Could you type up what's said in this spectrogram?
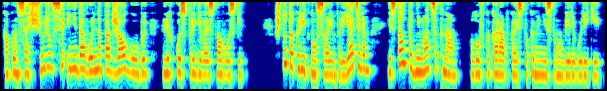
как он сощурился и недовольно поджал губы, легко спрыгивая с повозки. Что-то крикнул своим приятелям и стал подниматься к нам, ловко карабкаясь по каменистому берегу реки.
